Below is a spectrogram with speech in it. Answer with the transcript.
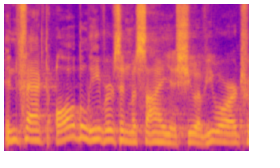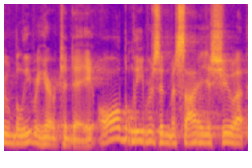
In fact, all believers in Messiah Yeshua, if you are a true believer here today, all believers in Messiah Yeshua,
